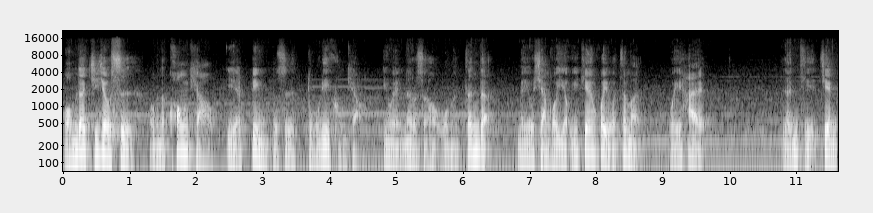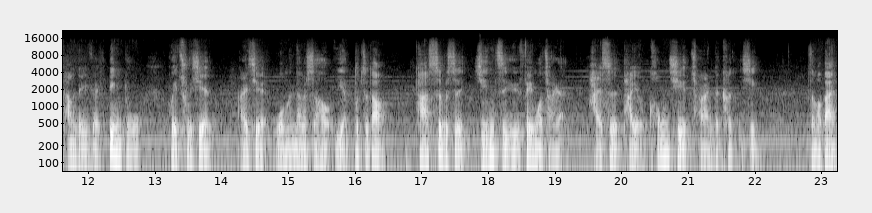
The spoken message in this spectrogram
我们的急救室。我们的空调也并不是独立空调，因为那个时候我们真的没有想过有一天会有这么危害人体健康的一个病毒会出现，而且我们那个时候也不知道它是不是仅止于飞沫传染，还是它有空气传染的可能性。怎么办？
